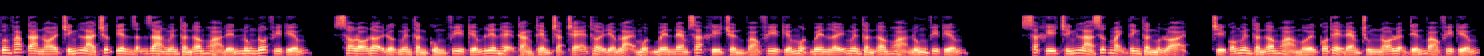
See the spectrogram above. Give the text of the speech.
Phương pháp ta nói chính là trước tiên dẫn ra nguyên thần âm hỏa đến nung đốt phi kiếm, sau đó đợi được nguyên thần cùng phi kiếm liên hệ càng thêm chặt chẽ thời điểm lại một bên đem sát khí chuyển vào phi kiếm, một bên lấy nguyên thần âm hỏa nung phi kiếm. Sát khí chính là sức mạnh tinh thần một loại, chỉ có nguyên thần âm hỏa mới có thể đem chúng nó luyện tiến vào phi kiếm.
